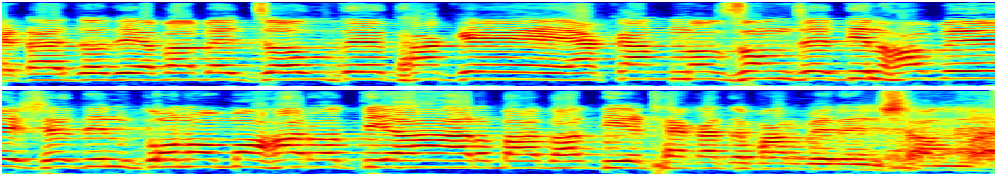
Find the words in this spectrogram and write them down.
এটা যদি এভাবে চলতে থাকে, একান্ন জন যেদিন হবে, সেদিন কোনো মহারথী আর বাধা দিয়ে ঠেকাতে পারবে না, ইনশাল্লাহ।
